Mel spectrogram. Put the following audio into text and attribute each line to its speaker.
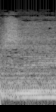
Speaker 1: music.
